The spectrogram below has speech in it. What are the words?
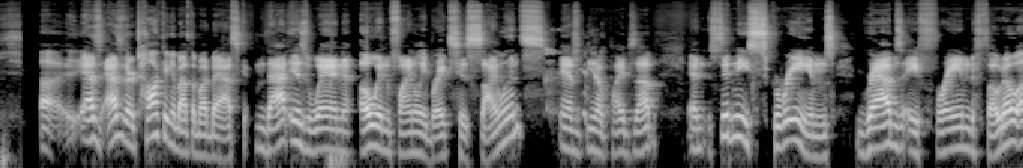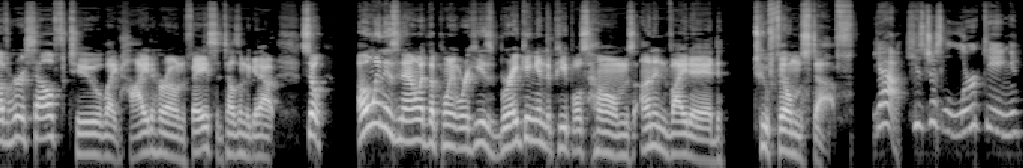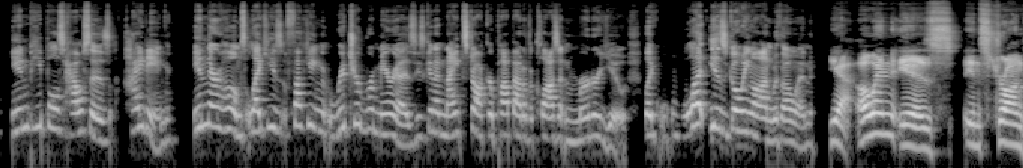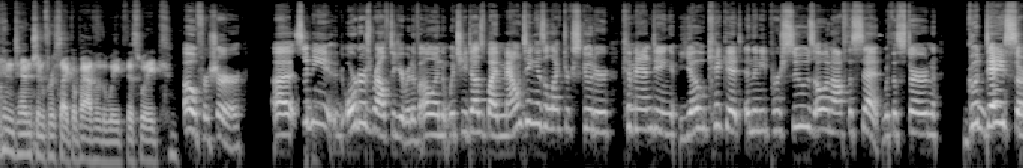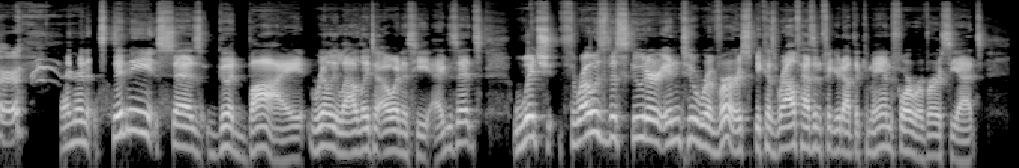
Uh, as as they're talking about the mud mask, that is when Owen finally breaks his silence and you know pipes up, and Sydney screams, grabs a framed photo of herself to like hide her own face, and tells him to get out. So Owen is now at the point where he's breaking into people's homes uninvited to film stuff. yeah, he's just lurking in people's houses, hiding in their homes, like he's fucking Richard Ramirez. He's gonna night stalker pop out of a closet and murder you. Like, what is going on with Owen? Yeah, Owen is in strong contention for Psychopath of the Week this week. Oh, for sure. Uh, Sydney orders Ralph to get rid of Owen, which he does by mounting his electric scooter, commanding, yo, kick it, and then he pursues Owen off the set with a stern, good day, sir. And then Sydney says goodbye really loudly to Owen as he exits, which throws the scooter into reverse because Ralph hasn't figured out the command for reverse yet.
